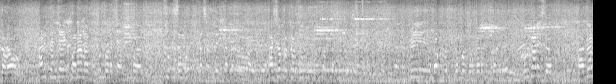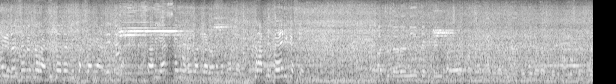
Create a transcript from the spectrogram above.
घडावं आणि त्यांच्या एक मनाला कुटुंबाला शांती मिळावी सुख समृद्धीचा संदेश त्यांना मिळावा अशा प्रकारचं मी डॉक्टर दिगंबर दुर्गाडे दुर्गाडे सर आगामी विधानसभेचा राजदादांनी पक्षाने आदेश दिला आणि या ठिकाणी उमेदवार लढवण्याचं ठरलं तर आपली तयारी कशी आहे? अजितदादांनी त्या ठिकाणी पक्ष पक्षाने अजितदादांनी आदेश दिला राष्ट्रवादी काँग्रेस पक्षाच्या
